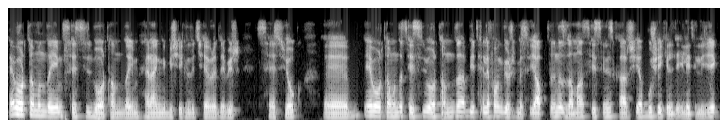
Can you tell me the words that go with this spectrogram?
Ev ortamındayım, sessiz bir ortamdayım. Herhangi bir şekilde çevrede bir ses yok. Ee, ev ortamında, sessiz bir ortamda bir telefon görüşmesi yaptığınız zaman sesiniz karşıya bu şekilde iletilecek.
